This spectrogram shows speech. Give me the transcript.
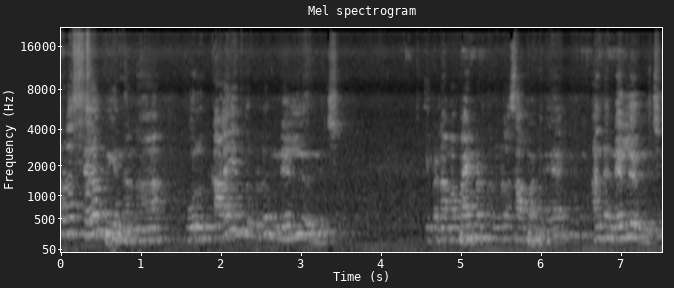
விட சிறப்பு என்னன்னா ஒரு களையத்துக்குள்ள நெல் இருந்துச்சு. இப்ப நம்ம பயன்படுத்தணும்ல சாப்பாட்டுக்கு அந்த நெல் இருந்துச்சு.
